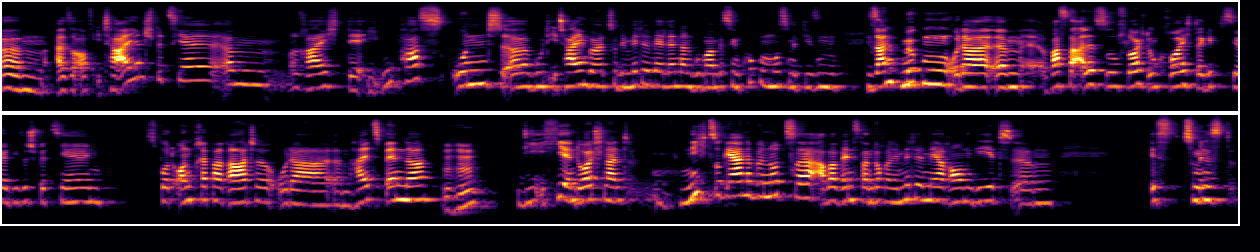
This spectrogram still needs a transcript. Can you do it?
Ähm, also auf Italien speziell ähm, reicht der EU-Pass und äh, gut, Italien gehört zu den Mittelmeerländern, wo man ein bisschen gucken muss mit diesen Sandmücken oder ähm, was da alles so fleucht und kreucht. Da gibt es ja diese speziellen Spot-on-Präparate oder ähm, Halsbänder, mhm. die ich hier in Deutschland nicht so gerne benutze, aber wenn es dann doch in den Mittelmeerraum geht, ähm, ist zumindest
